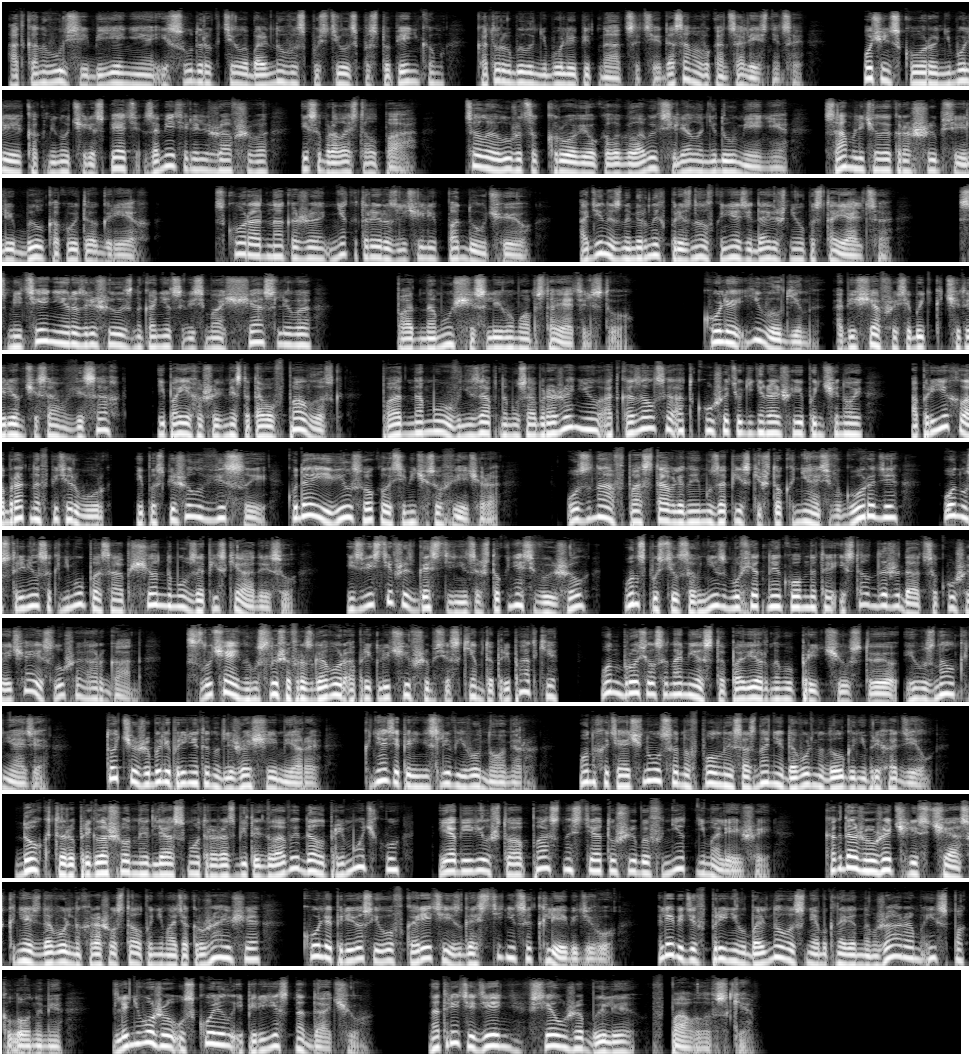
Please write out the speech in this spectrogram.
От конвульсий, биения и судорог тело больного спустилось по ступенькам, которых было не более пятнадцати, до самого конца лестницы — очень скоро, не более как минут через пять, заметили лежавшего, и собралась толпа. Целая лужица крови около головы вселяла недоумение, сам ли человек расшибся или был какой-то грех. Скоро, однако же, некоторые различили подучую. Один из номерных признал в князе давишнего постояльца. Смятение разрешилось, наконец, весьма счастливо, по одному счастливому обстоятельству. Коля Иволгин, обещавшийся быть к четырем часам в весах и поехавший вместо того в Павловск, по одному внезапному соображению отказался откушать у генеральши Япончиной, а приехал обратно в Петербург и поспешил в весы, куда и явился около семи часов вечера. Узнав по оставленной ему записке, что князь в городе, он устремился к нему по сообщенному в записке адресу. Известившись в гостинице, что князь вышел, он спустился вниз в буфетные комнаты и стал дожидаться, кушая чай и слушая орган — Случайно услышав разговор о приключившемся с кем-то припадке, он бросился на место по верному предчувствию и узнал князя. Тотчас же были приняты надлежащие меры. Князя перенесли в его номер. Он хоть и очнулся, но в полное сознание довольно долго не приходил. Доктор, приглашенный для осмотра разбитой головы, дал примочку и объявил, что опасности от ушибов нет ни малейшей. Когда же уже через час князь довольно хорошо стал понимать окружающее, Коля перевез его в карете из гостиницы к Лебедеву. Лебедев принял больного с необыкновенным жаром и с поклонами. Для него же ускорил и переезд на дачу. На третий день все уже были в Павловске.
